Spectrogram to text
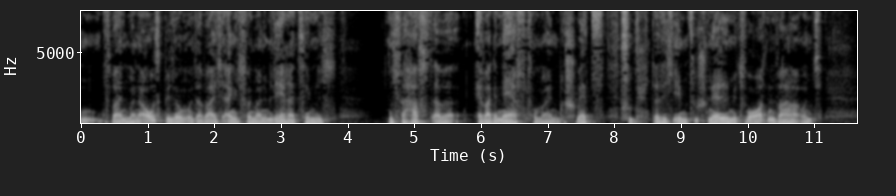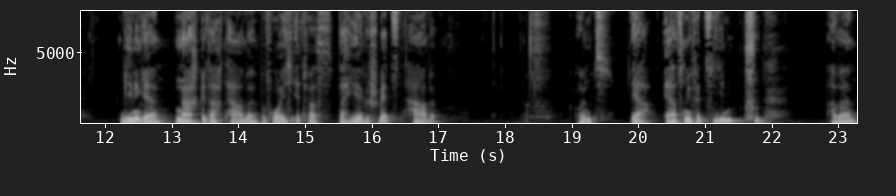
das war in meiner Ausbildung und da war ich eigentlich von meinem Lehrer ziemlich, nicht verhasst, aber er war genervt von meinem Geschwätz, dass ich eben zu schnell mit Worten war und weniger nachgedacht habe, bevor ich etwas dahergeschwätzt habe. Und ja, er hat es mir verziehen, aber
